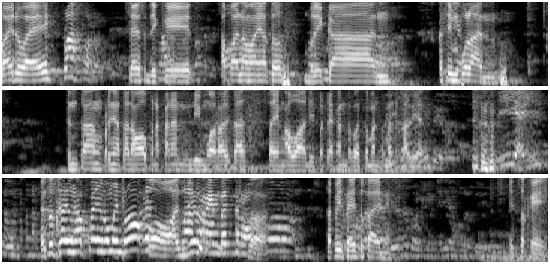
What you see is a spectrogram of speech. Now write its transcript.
By the way, saya sedikit apa namanya tuh berikan kesimpulan tentang pernyataan awal penekanan di moralitas saya yang awal dipertanyakan ke teman-teman sekalian. Iya itu. Ya terus kalian ngapain ngomongin rokok anjir? rembet ke rokok. Tapi saya suka ini. It's okay.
